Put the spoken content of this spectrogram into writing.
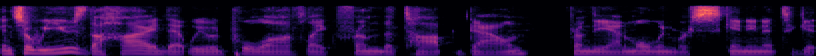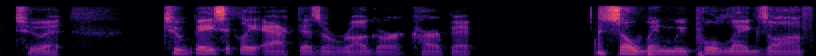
And so we use the hide that we would pull off like from the top down from the animal when we're skinning it to get to it to basically act as a rug or a carpet. So when we pull legs off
